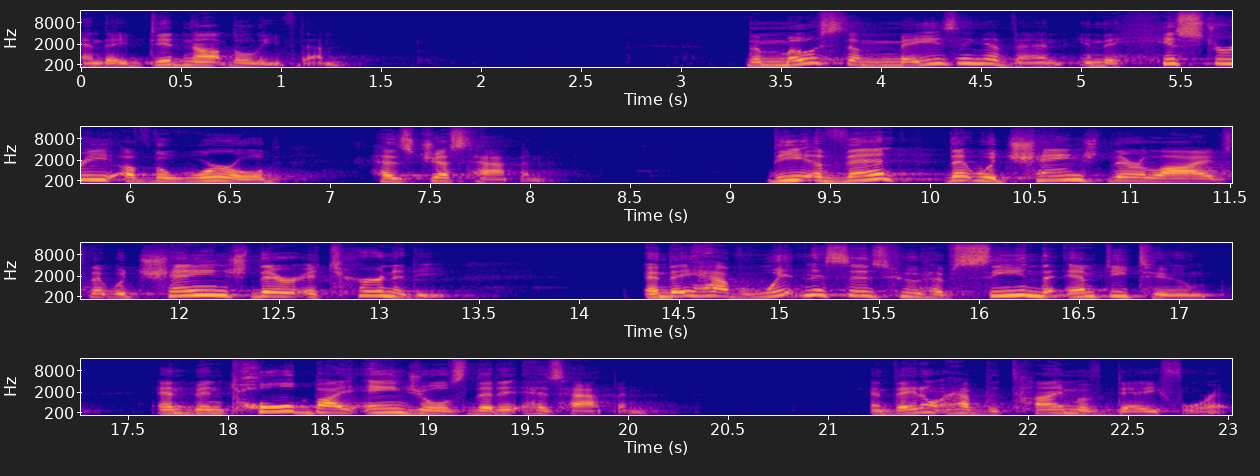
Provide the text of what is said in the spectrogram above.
and they did not believe them. The most amazing event in the history of the world has just happened. The event that would change their lives, that would change their eternity. And they have witnesses who have seen the empty tomb and been told by angels that it has happened. And they don't have the time of day for it.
